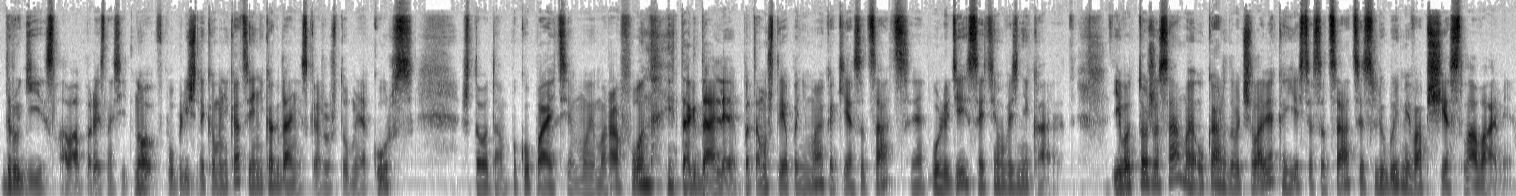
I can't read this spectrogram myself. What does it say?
другие слова произносить. Но в публичной коммуникации я никогда не скажу, что у меня курс, что там покупайте мой марафон и так далее потому что я понимаю, какие ассоциации у людей с этим возникают. И вот то же самое, у каждого человека есть ассоциации с любыми вообще словами.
